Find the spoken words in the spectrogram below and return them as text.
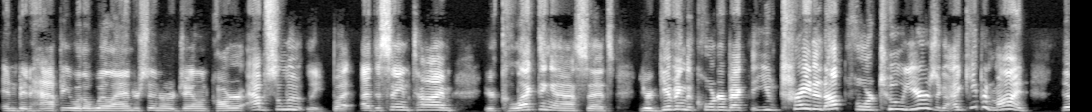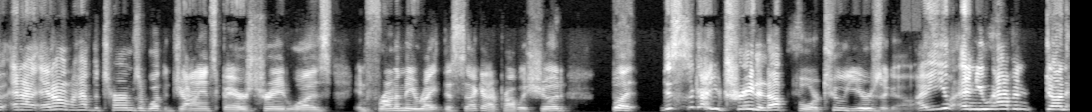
and been happy with a Will Anderson or a Jalen Carter? Absolutely. But at the same time, you're collecting assets. You're giving the quarterback that you traded up for two years ago. I keep in mind and I, and I don't have the terms of what the Giants Bears trade was in front of me right this second. I probably should, but this is a guy you traded up for two years ago. I you and you haven't done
